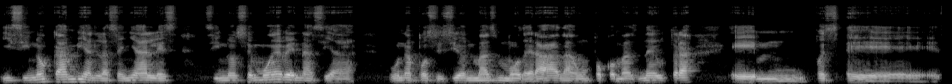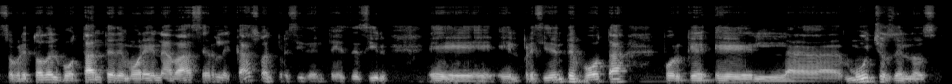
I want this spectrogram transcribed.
y si no cambian las señales, si no se mueven hacia una posición más moderada, un poco más neutra, em, pues eh, sobre todo el votante de Morena va a hacerle caso al presidente. Es decir, eh, el presidente vota porque muchos de los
